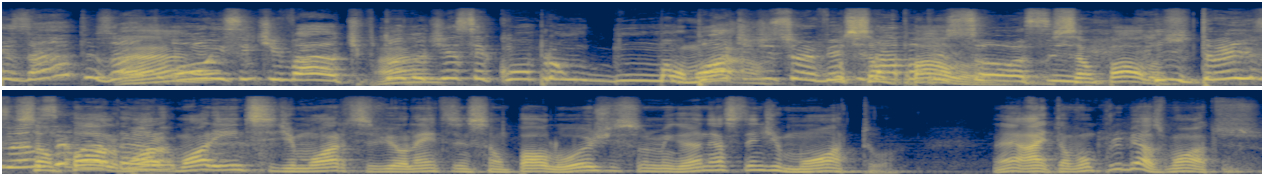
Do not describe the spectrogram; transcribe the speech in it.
Exato, exato. É. Ou incentivar. Tipo, todo Ah. dia você compra um, um Pô, pote de sorvete e São dá pra Paulo, pessoa, assim. São Paulo. Em três anos São você Paulo, mata o maior índice de mortes violentas em São Paulo hoje, se não me engano, é acidente de moto. Né? Ah, então vamos proibir as motos.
